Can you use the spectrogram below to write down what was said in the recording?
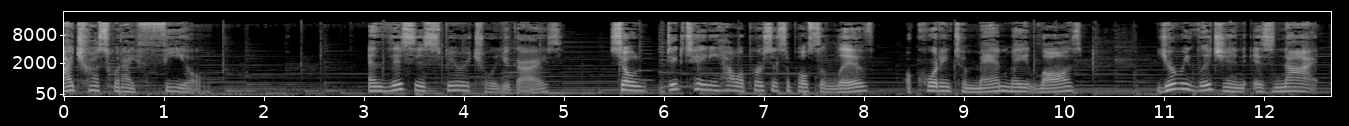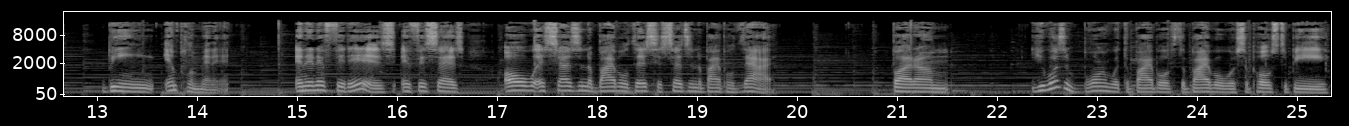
I trust what I feel. And this is spiritual, you guys. So, dictating how a person's supposed to live according to man made laws, your religion is not being implemented. And then if it is, if it says, oh, it says in the Bible this, it says in the Bible that. But um you wasn't born with the Bible if the Bible was supposed to be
